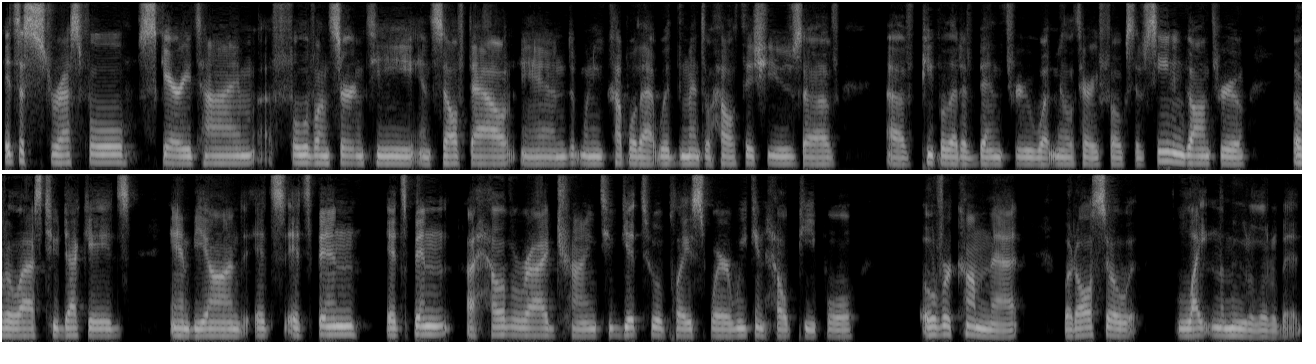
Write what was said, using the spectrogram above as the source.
It's a stressful, scary time, uh, full of uncertainty and self doubt. And when you couple that with the mental health issues of of people that have been through what military folks have seen and gone through over the last two decades and beyond. It's it's been it's been a hell of a ride trying to get to a place where we can help people overcome that but also lighten the mood a little bit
